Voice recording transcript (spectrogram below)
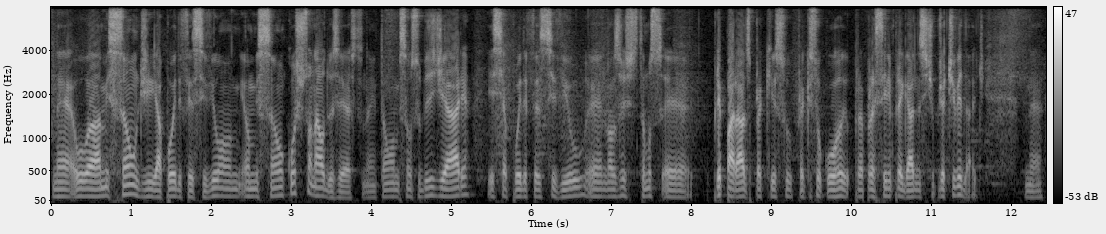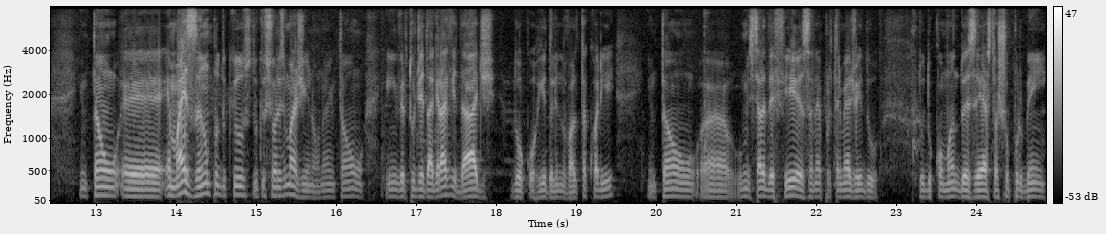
né, a missão de apoio à defesa civil é uma missão constitucional do Exército. Né? Então, é uma missão subsidiária. Esse apoio à defesa civil, é, nós estamos é, preparados para que isso, que isso ocorra, para ser empregado nesse tipo de atividade. Né? Então, é, é, mais amplo do que, os, do que os senhores imaginam. Né? Então, em virtude da gravidade do ocorrido ali no Vale do Taquari, então uh, o Ministério da Defesa, né, por intermédio do, do, do, Comando do Exército, achou por bem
